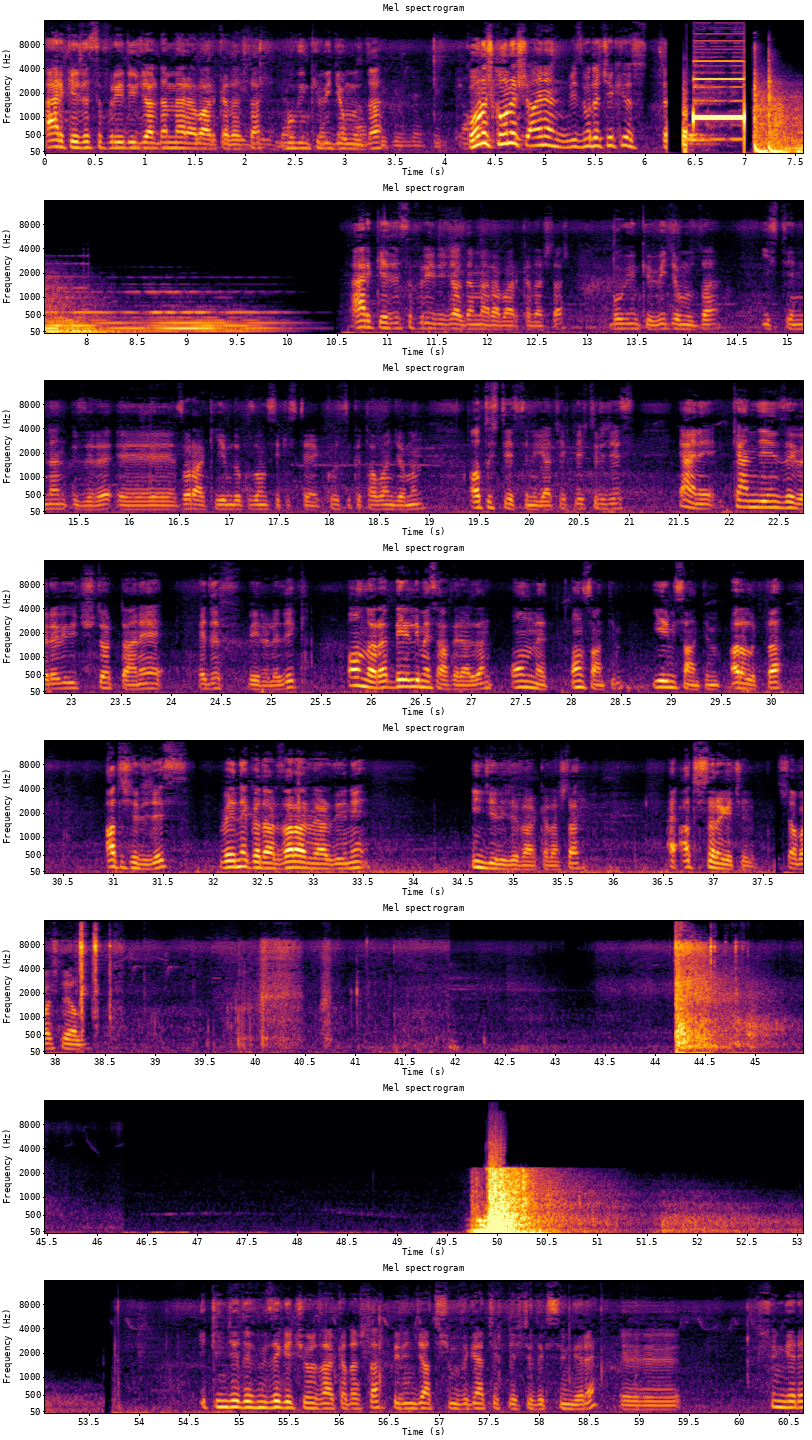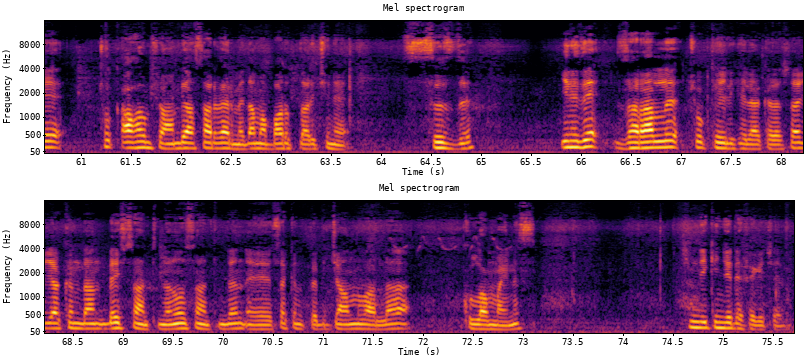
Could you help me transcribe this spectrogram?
Herkese 07 Yücel'den merhaba arkadaşlar. Bugünkü videomuzda Konuş konuş aynen biz burada çekiyoruz. Herkese 07 Yücel'den merhaba arkadaşlar. Bugünkü videomuzda istenilen üzere eee Zoraki 2918'te kuru tabancamın atış testini gerçekleştireceğiz. Yani kendinize göre bir 3-4 tane hedef belirledik. Onlara belirli mesafelerden 10 met 10 santim 20 santim aralıkta atış edeceğiz ve ne kadar zarar verdiğini inceleyeceğiz arkadaşlar. Atışlara geçelim. Atışa başlayalım. İkinci hedefimize geçiyoruz arkadaşlar. Birinci atışımızı gerçekleştirdik süngere. Ee, süngere çok ahım şu an bir hasar vermedi ama barutlar içine sızdı. Yine de zararlı çok tehlikeli arkadaşlar. Yakından 5 santimden 10 santimden e, sakınlıkla bir canlı varlığa kullanmayınız. Şimdi ikinci hedefe geçelim.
